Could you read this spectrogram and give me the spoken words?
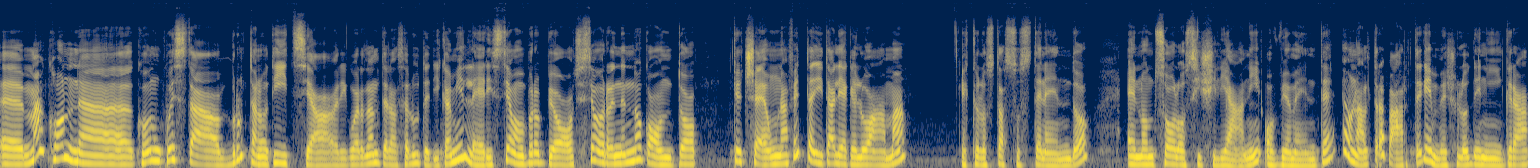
Eh, ma con, eh, con questa brutta notizia riguardante la salute di Camilleri stiamo proprio, ci stiamo rendendo conto che c'è una fetta d'Italia che lo ama e che lo sta sostenendo, e non solo siciliani ovviamente, e un'altra parte che invece lo denigra.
